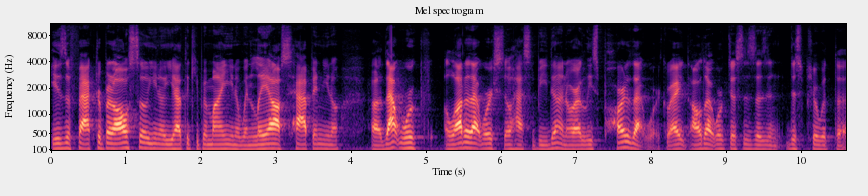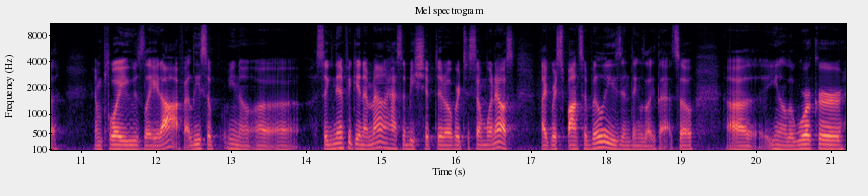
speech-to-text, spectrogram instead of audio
is a factor. But also, you know, you have to keep in mind, you know, when layoffs happen, you know, uh, that work, a lot of that work still has to be done, or at least part of that work, right? All that work just doesn't disappear with the employee who's laid off. At least a you know a, a significant amount has to be shifted over to someone else, like responsibilities and things like that. So. Uh, you know the worker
